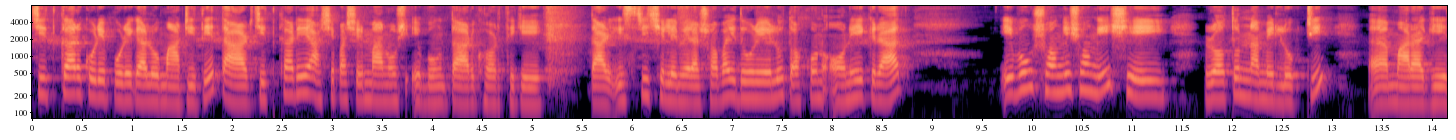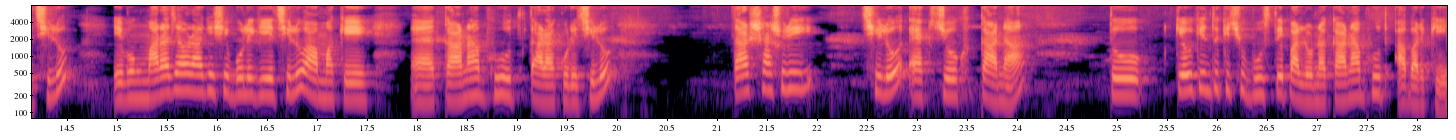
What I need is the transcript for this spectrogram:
চিৎকার করে পড়ে গেল মাটিতে। তার চিৎকারে আশেপাশের মানুষ এবং তার ঘর থেকে তার স্ত্রী, ছেলেমেয়েরা সবাই দৌড়ে এলো। তখন অনেক রাত এবং সঙ্গে সঙ্গেই সেই রতন নামের লোকটি মারা গিয়েছিল এবং মারা যাওয়ার আগে সে বলে গিয়েছিল, আমাকে কানাভূত কানা তাড়া করেছিল। তার শাশুড়ি ছিল এক চোখ কানা। তো কেউ কিন্তু কিছু বুঝতে পারল না, কানা ভূত আবার কে?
